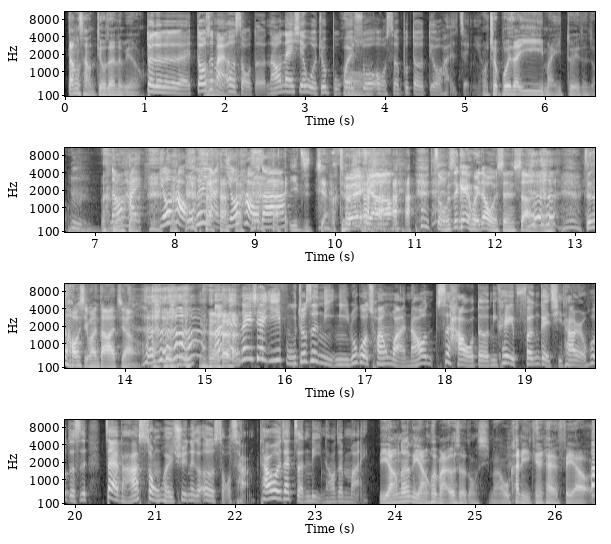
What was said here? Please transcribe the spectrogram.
当场丢在那边哦。对对对对，都是买二手的，然后那些我就不会说哦舍不得丢还是怎样，我就不会再一一买一堆那种。嗯，然后还有好，我跟你讲 有好的，一直讲，对呀，总是可以回到我身上，真的好喜欢大家这样。而且那些衣服就是你你如果穿完然后是好的，你可以分给其他人，或者是再把它送回去那个二手厂，他会再整理然后再卖。李阳呢？李阳会买二手的东西吗？我看你已经开始飞奥了，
